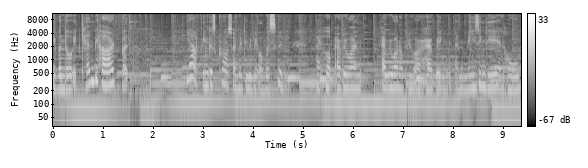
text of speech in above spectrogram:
even though it can be hard but yeah fingers crossed everything will be over soon i hope everyone every one of you are having an amazing day at home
